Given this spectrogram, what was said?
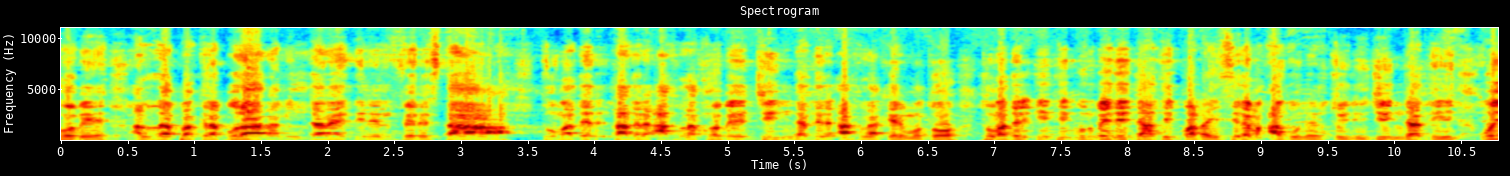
হবে আল্লাহ পাক রব্বুল আলামিন জানাই দিলেন ফেরেশতা তোমাদের তাদের আখলাক হবে জিন জাতির আখলাকের মতো তোমাদের ইতিপূর্বে যে জাতি পাঠাইছিলাম আগুনের তৈরি জিন জাতি ওই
